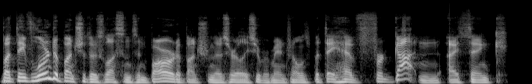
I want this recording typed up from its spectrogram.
but they've learned a bunch of those lessons and borrowed a bunch from those early Superman films. But they have forgotten, I think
